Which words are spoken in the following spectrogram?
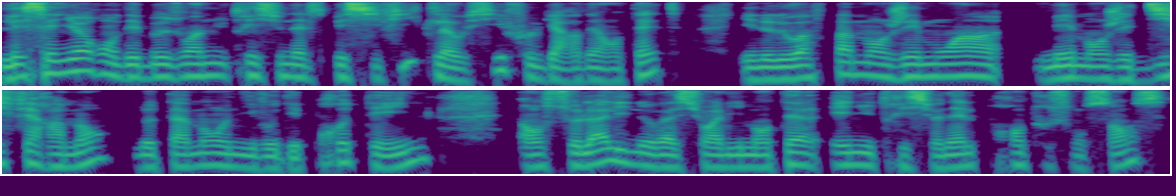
Les seniors ont des besoins nutritionnels spécifiques. Là aussi, il faut le garder en tête. Ils ne doivent pas manger moins, mais manger différemment, notamment au niveau des protéines en cela, l'innovation alimentaire et nutritionnelle prend tout son sens.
